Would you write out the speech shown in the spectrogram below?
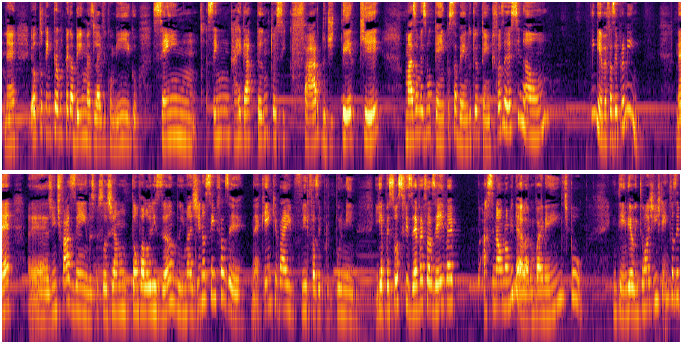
Né? Eu tô tentando pegar bem mais leve comigo, sem, sem carregar tanto esse fardo de ter que, mas ao mesmo tempo sabendo que eu tenho que fazer, senão ninguém vai fazer para mim né? É, a gente fazendo, as pessoas já não estão valorizando, imagina sem fazer, né? Quem que vai vir fazer por, por mim? E a pessoa se fizer vai fazer e vai assinar o nome dela, não vai nem, tipo, entendeu? Então a gente tem que fazer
